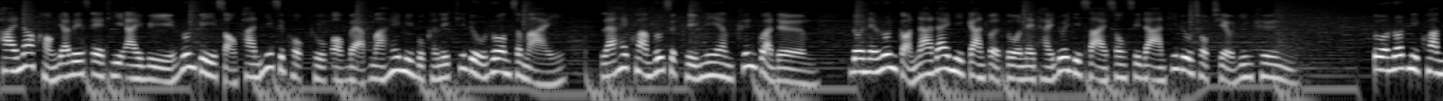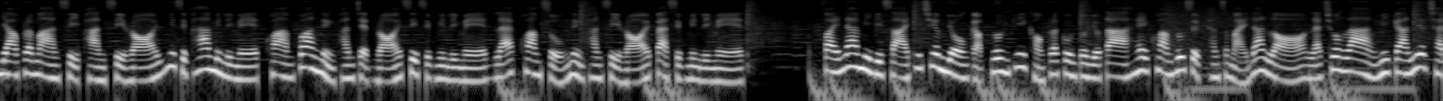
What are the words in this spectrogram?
ภายนอกของ Yaris ATIV รุ่นปี 2026 ถูกออกแบบมาให้มีบุคลิกที่ดูร่วมสมัย และให้ความรู้สึกพรีเมียมขึ้นกว่าเดิม โดยในรุ่นก่อนหน้าได้มีการเปิดตัวในไทยด้วยดีไซน์ทรงซีดานที่ดูโฉบเฉี่ยวยิ่งขึ้น ตัวรถมีความยาวประมาณ 4,425 มิลลิเมตร ความกว้าง 1,740 มิลลิเมตร และความสูง 1,480 มิลลิเมตร ไฟหน้ามีดีไซน์ที่เชื่อมโยงกับรุ่นพี่ของตระกูลโตโยต้าให้ความรู้สึกทันสมัยด้านล้อ และช่วงล่างมีการเลือกใช้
